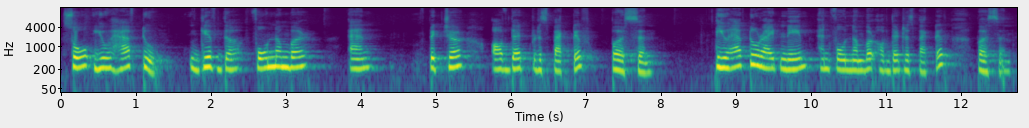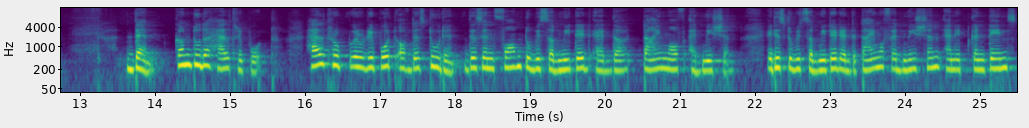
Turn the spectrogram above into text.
So you have to give the phone number and picture of that respective person. You have to write name and phone number of that respective person. Then come to the health report. Health report of the student. This inform to be submitted at the time of admission. It is to be submitted at the time of admission and it contains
